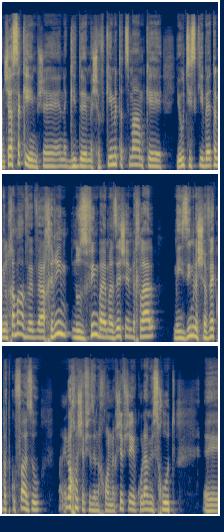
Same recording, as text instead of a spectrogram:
אנשי עסקים שנגיד אה, משווקים את עצמם כייעוץ עסקי בעת המלחמה ואחרים נוזפים בהם על זה שהם בכלל מעיזים לשווק בתקופה הזו אני לא חושב שזה נכון, אני חושב שלכולם יש זכות אה,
